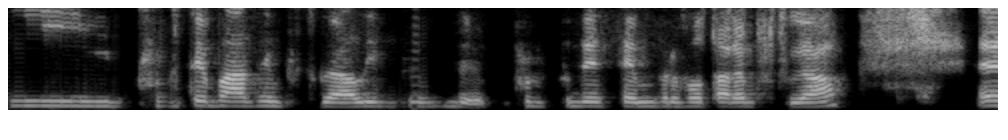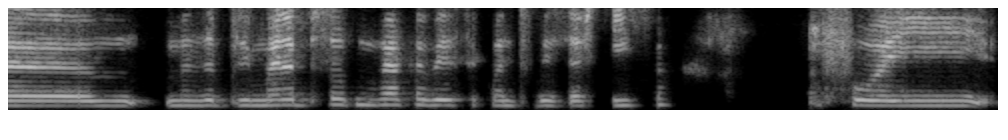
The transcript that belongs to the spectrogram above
e por ter base em Portugal e por, por poder sempre voltar a Portugal. Uh, mas a primeira pessoa que me veio à cabeça quando tu disseste isso foi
